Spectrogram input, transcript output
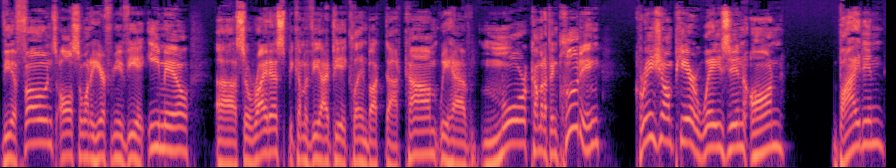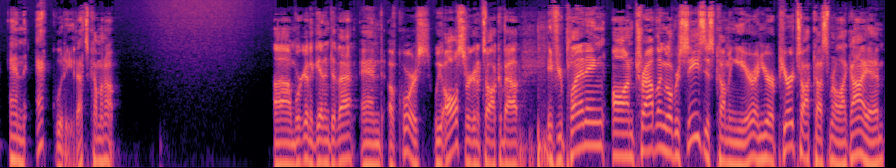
via phones. Also want to hear from you via email. Uh, so write us, become a VIP at clayandbuck.com. We have more coming up, including Karine Jean-Pierre weighs in on Biden and equity. That's coming up. Um, we're going to get into that. And of course, we also are going to talk about if you're planning on traveling overseas this coming year and you're a Pure Talk customer like I am,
